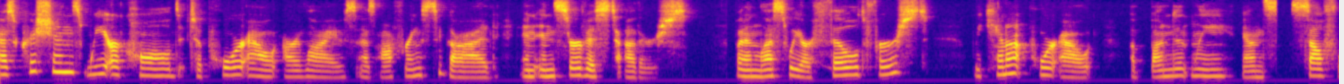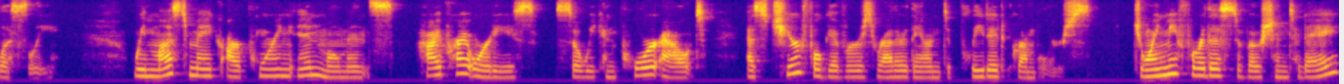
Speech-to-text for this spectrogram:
As Christians, we are called to pour out our lives as offerings to God and in service to others. But unless we are filled first, we cannot pour out abundantly and selflessly. We must make our pouring in moments high priorities so we can pour out as cheerful givers rather than depleted grumblers. Join me for this devotion today.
